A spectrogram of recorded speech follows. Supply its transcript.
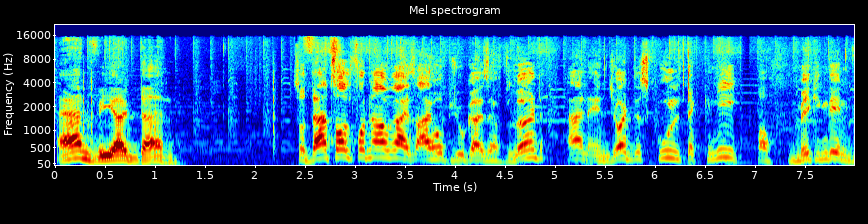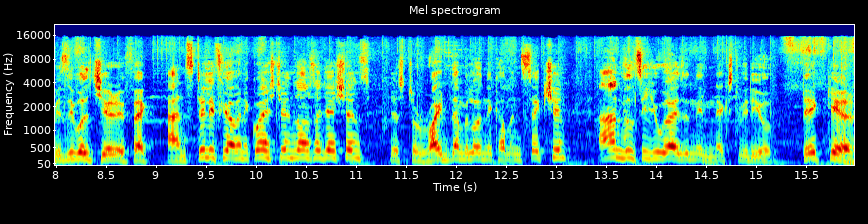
and we are done. So that's all for now guys. I hope you guys have learned and enjoyed this cool technique of making the invisible chair effect. And still if you have any questions or suggestions, just write them below in the comment section and we'll see you guys in the next video. Take care.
